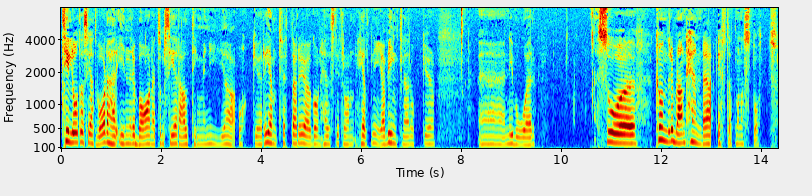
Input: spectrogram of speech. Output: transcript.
tillåta sig att vara det här inre barnet som ser allting med nya och eh, rentvättade ögon, helst ifrån helt nya vinklar och eh, eh, nivåer. Så kunde det ibland hända efter att man har stått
